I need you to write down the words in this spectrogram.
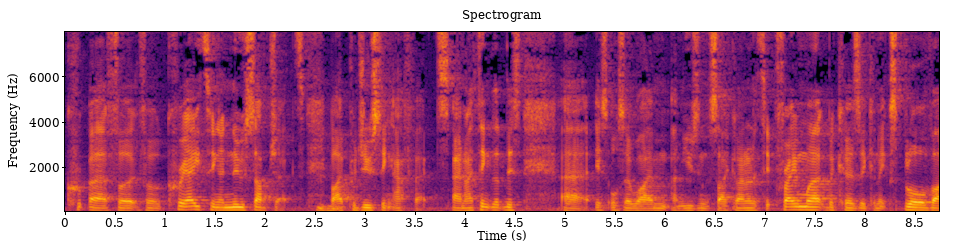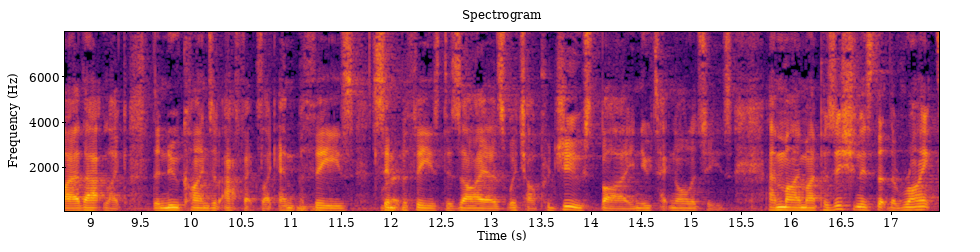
cr- uh, for, for creating a new subject mm-hmm. by producing affects. And I think that this uh, is also why I'm, I'm, using the psychoanalytic framework because it can explore via that like the new kinds of affects like empathies, mm-hmm. sympathies, right. desires, which are produced by new technologies. And my, my position is that the right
